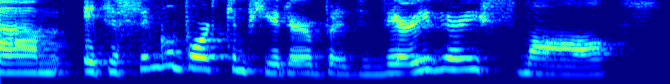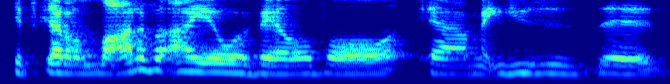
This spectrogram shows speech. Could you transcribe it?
Um, it's a single board computer, but it's very, very small. It's got a lot of I/O available. Um, it uses the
